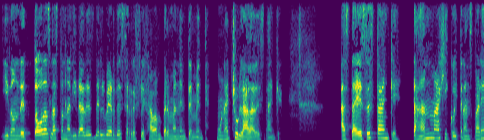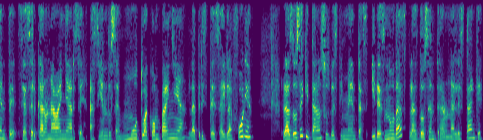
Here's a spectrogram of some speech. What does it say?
y donde todas las tonalidades del verde se reflejaban permanentemente. Una chulada de estanque. Hasta ese estanque, tan mágico y transparente, se acercaron a bañarse, haciéndose mutua compañía la tristeza y la furia. Las dos se quitaron sus vestimentas y desnudas, las dos entraron al estanque.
